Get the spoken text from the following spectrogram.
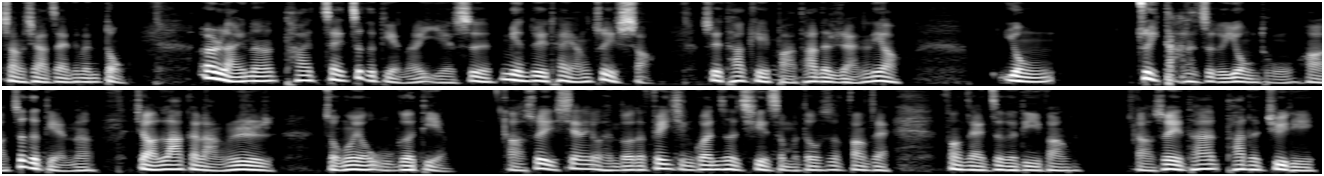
上下在那边动。二来呢，它在这个点呢也是面对太阳最少，所以它可以把它的燃料用。最大的这个用途，哈，这个点呢叫拉格朗日，总共有五个点，啊，所以现在有很多的飞行观测器，什么都是放在放在这个地方，啊，所以它它的距离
